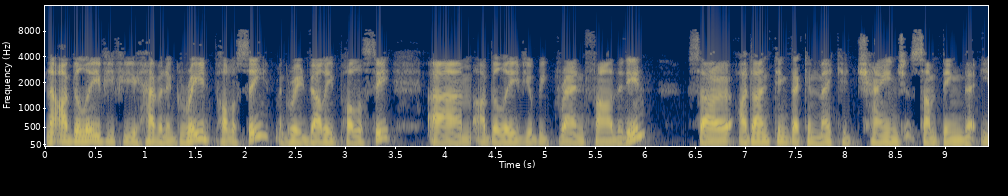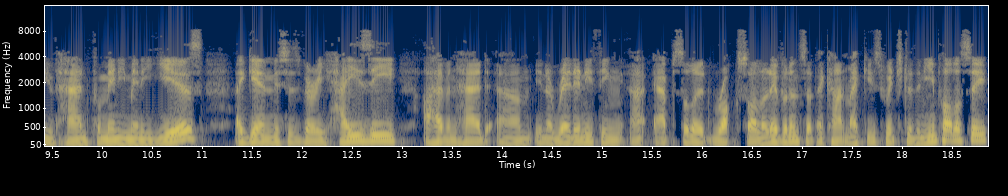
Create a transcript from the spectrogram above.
Now, I believe if you have an agreed policy, agreed value policy, um, I believe you'll be grandfathered in. So I don't think that can make you change something that you've had for many, many years. Again, this is very hazy. I haven't had, um, you know, read anything uh, absolute, rock solid evidence that they can't make you switch to the new policy.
